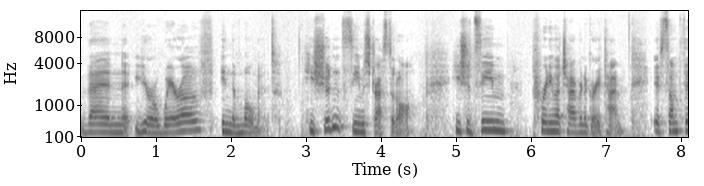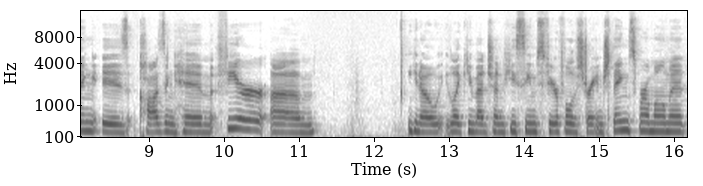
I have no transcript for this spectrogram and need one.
than you're aware of in the moment. He shouldn't seem stressed at all. He should seem pretty much having a great time. If something is causing him fear, um, you know, like you mentioned, he seems fearful of strange things for a moment,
